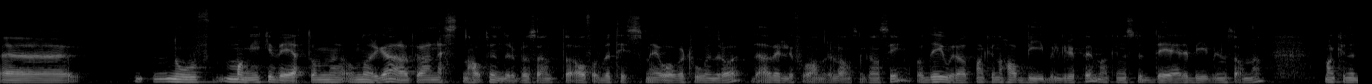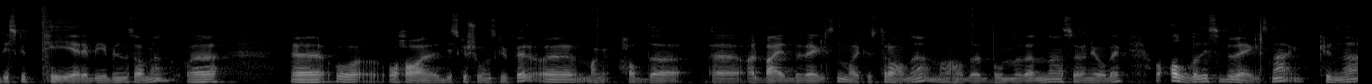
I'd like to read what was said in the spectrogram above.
Eh, noe mange ikke vet om, om, Norge, er at vi har nesten hatt 100% alfabetisme i over 200 år. Det er veldig få andre land som kan si. Og det gjorde at man kunne ha bibelgrupper. Man kunne studere Bibelen sammen. Man kunne diskutere Bibelen sammen. Og, uh, og, og ha diskusjonsgrupper. Uh, man hadde arbeiderbevegelsen, Markus Trane. Man hadde Bondevennene, Søren Jåbekk. Og alle disse bevegelsene kunne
